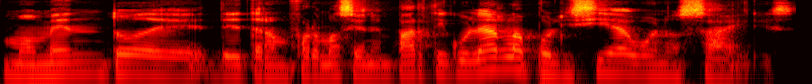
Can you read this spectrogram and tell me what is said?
momento de, de transformación, en particular la Policía de Buenos Aires.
